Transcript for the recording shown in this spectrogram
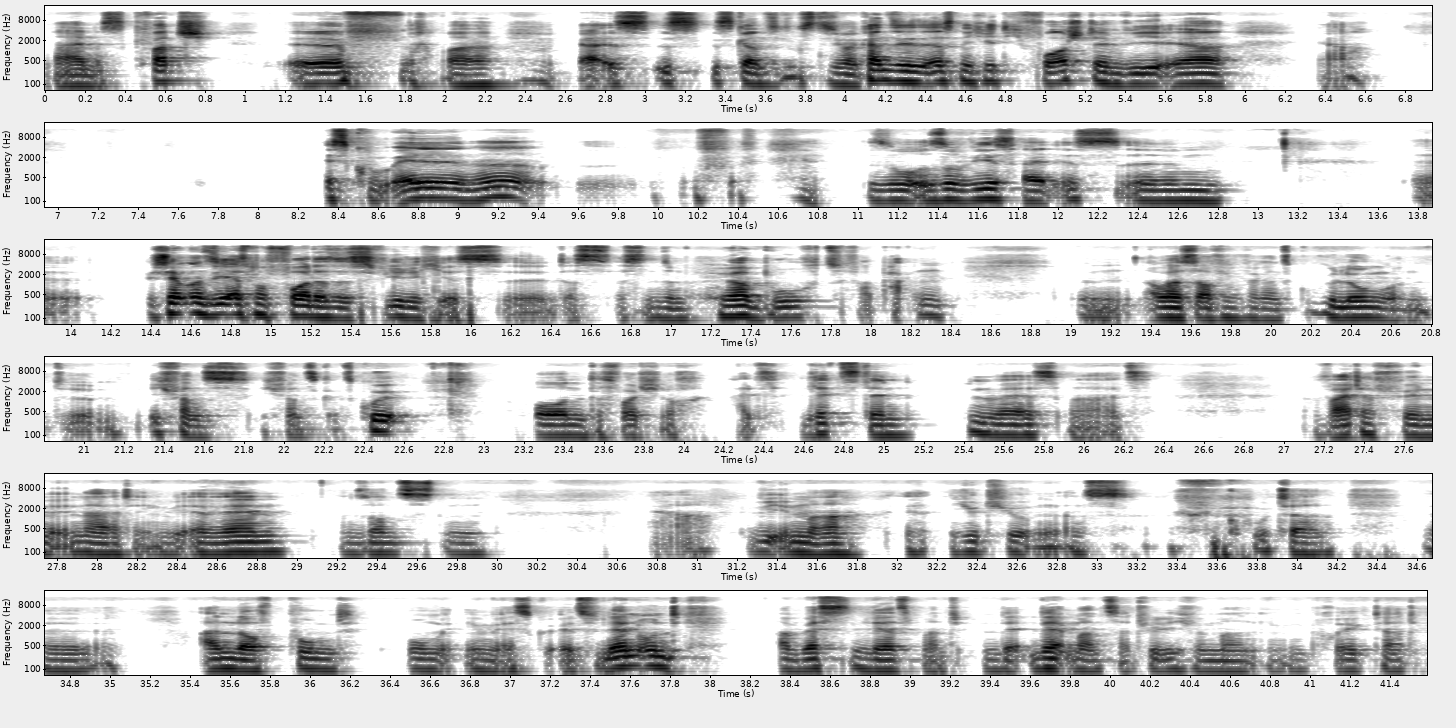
Nein, das ist Quatsch. Ähm, aber ja, es ist, ist ganz lustig. Man kann sich jetzt erst nicht richtig vorstellen, wie er, ja, SQL, ne, so, so wie es halt ist, ähm, äh, stellt man sich erstmal vor, dass es schwierig ist, äh, das, das in so einem Hörbuch zu verpacken. Ähm, aber es ist auf jeden Fall ganz gut gelungen und ähm, ich fand es ich fand's ganz cool. Und das wollte ich noch als letzten Hinweis oder als weiterführende Inhalte irgendwie erwähnen. Ansonsten, ja, wie immer, YouTube ein ganz guter äh, Anlaufpunkt, um im SQL zu lernen. Und am besten lernt man es natürlich, wenn man ein Projekt hat,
